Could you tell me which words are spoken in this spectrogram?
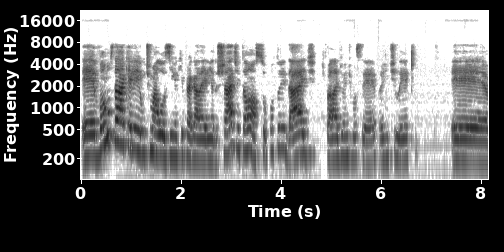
É, vamos dar aquele último alôzinho aqui para a galerinha do chat. Então, ó, sua oportunidade de falar de onde você é, para a gente ler aqui. É,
